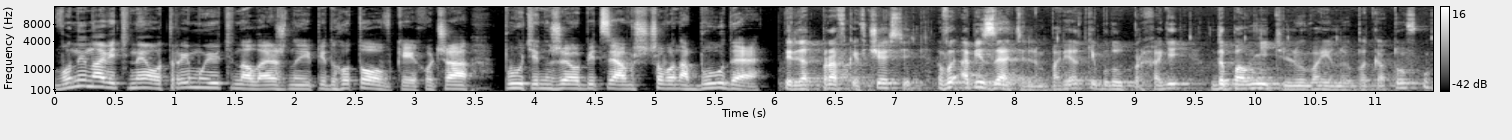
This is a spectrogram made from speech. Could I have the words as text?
вони навіть не отримують належної підготовки. Хоча Путін же обіцяв, що вона буде. Перед отправкой в части в обязательном порядке будут проходить дополнительную военную подготовку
